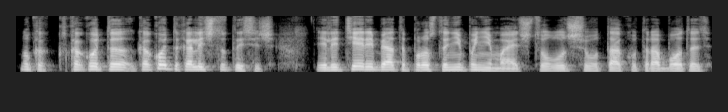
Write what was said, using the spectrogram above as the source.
ну, как, какое-то какое количество тысяч. Или те ребята просто не понимают, что лучше вот так вот работать.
